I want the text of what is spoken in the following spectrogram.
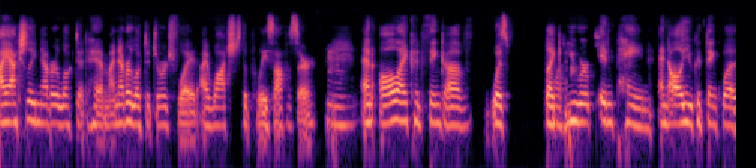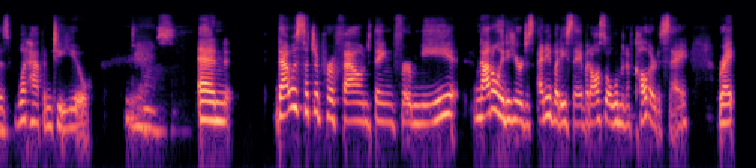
I actually never looked at him. I never looked at George Floyd. I watched the police officer. Mm. And all I could think of was like you were in pain. And all you could think was, what happened to you? Yes. And that was such a profound thing for me, not only to hear just anybody say, but also a woman of color to say, right?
